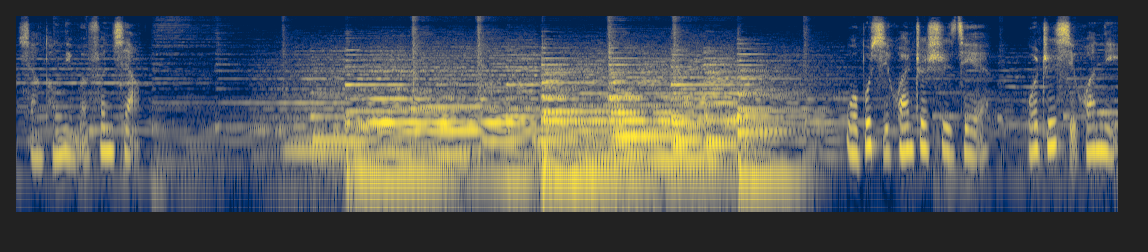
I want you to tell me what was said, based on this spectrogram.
想同你们分享。不喜欢这世界，我只喜欢你。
